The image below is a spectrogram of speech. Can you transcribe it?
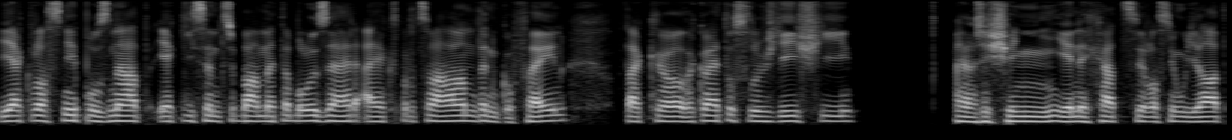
jak vlastně poznat, jaký jsem třeba metabolizér a jak zpracovávám ten kofein, tak uh, takové to složitější řešení je nechat si vlastně udělat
